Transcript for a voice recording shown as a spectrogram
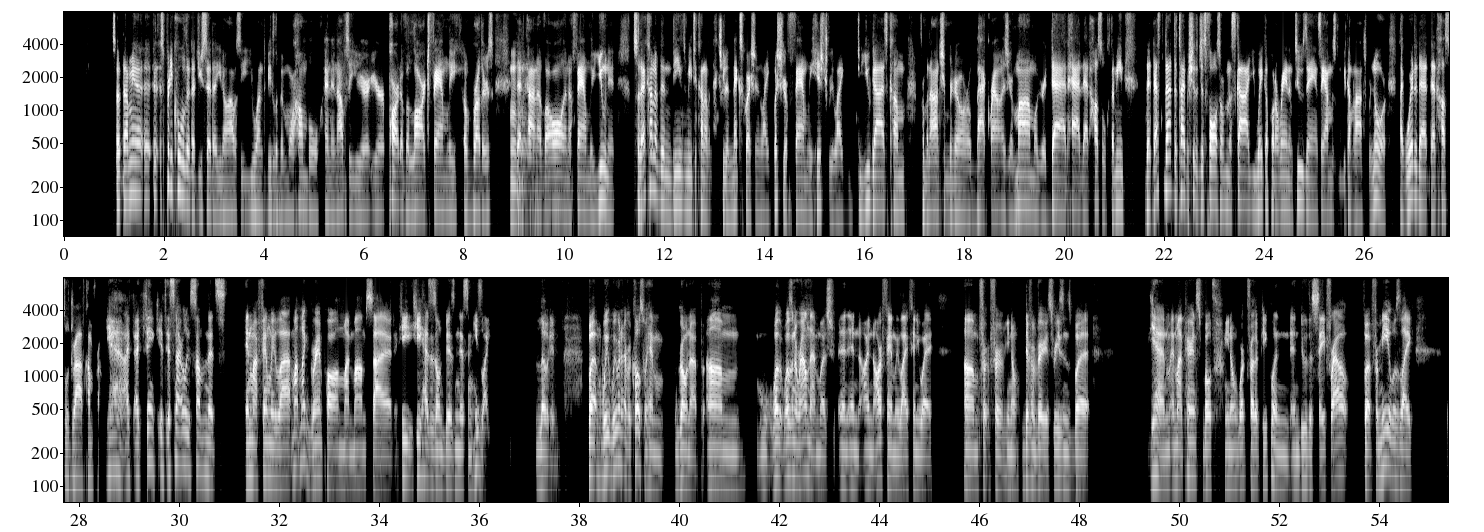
So I mean, it's pretty cool that, that you said that you know obviously you wanted to be a little bit more humble, and then obviously you're you're part of a large family of brothers mm-hmm. that kind of are all in a family unit. So that kind of then leads me to kind of ask you the next question: like, what's your family history? Like, do you guys come from an entrepreneurial background? Is your mom or your dad had that hustle? Because I mean, that, that's not the type of shit that just falls from the sky. You wake up on a random Tuesday and say, "I'm just going to become an entrepreneur." Like, where did that that hustle drive come from? Yeah, I, I think it, it's not really something that's in my family life. My my grandpa on my mom's side, he he has his own business and he's like loaded, but mm. we we were never close with him growing up. Um, wasn't around that much in in, in our family life anyway. Um, for for you know different various reasons, but yeah, and, and my parents both, you know, work for other people and and do the safe route. But for me, it was like,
